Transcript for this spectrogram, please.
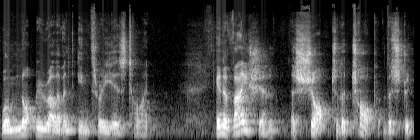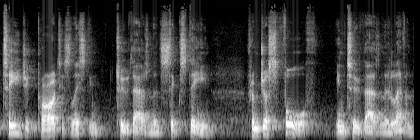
will not be relevant in three years' time. Innovation has shot to the top of the strategic priorities list in 2016 from just fourth in 2011.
